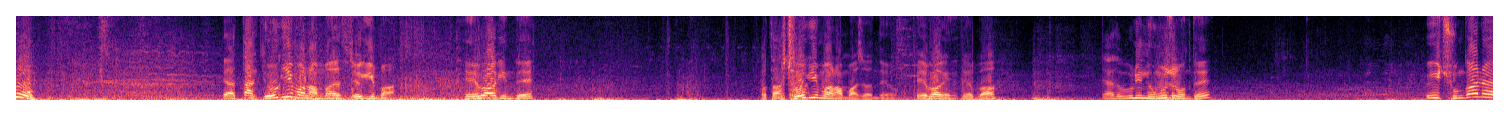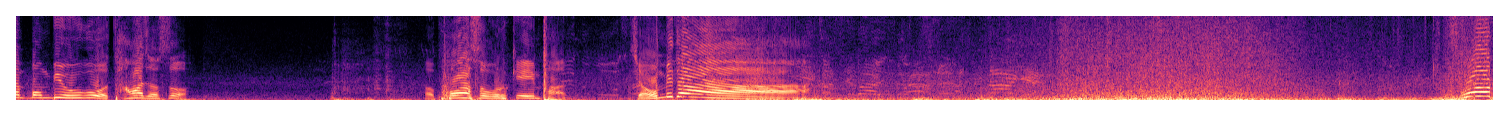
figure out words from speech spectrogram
호! 야딱 여기만 안 맞았어 여기만 대박인데 어, 딱 저기만 안 맞았네요. 대박이네 대박. 야, 너 우리 너무 좋은데? 여기 중간에 뻥 비우고 다 맞았어. 어, 포화 속으로 게임판. 자, 옵니다! 왓!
